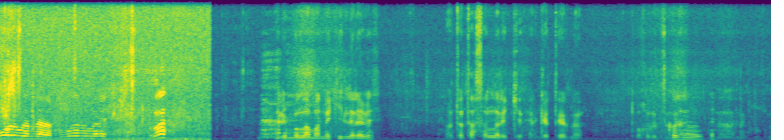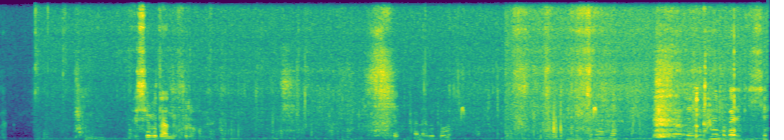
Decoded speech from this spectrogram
borlarına, tuğlanlara. Ulan. Birim bulan bana killerimiz. Ata tasallar ikki, her gatterna. Toxudib. Ko'zini Сколько было? Эсе баданнык тургунна. Камера готова? Не багаж где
